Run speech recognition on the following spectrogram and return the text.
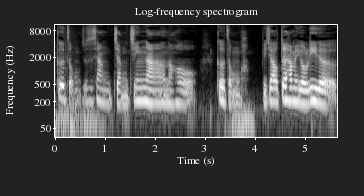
各种就是像奖金啊，然后各种比较对他们有利的，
